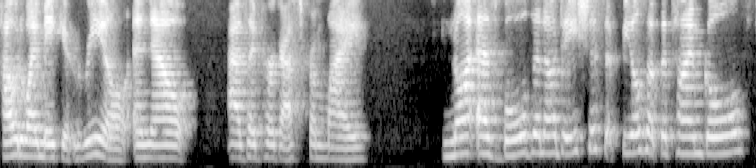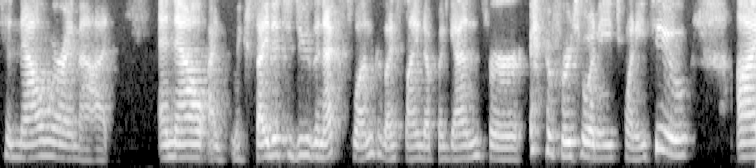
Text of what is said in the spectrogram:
how do I make it real? And now, as I progress from my not as bold and audacious it feels at the time goals to now where I'm at and now i'm excited to do the next one because i signed up again for for 2022 i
